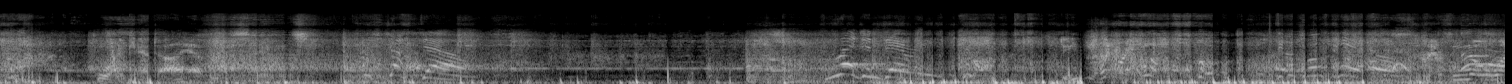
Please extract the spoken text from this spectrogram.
Why can't I have these things? Shut down. Não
